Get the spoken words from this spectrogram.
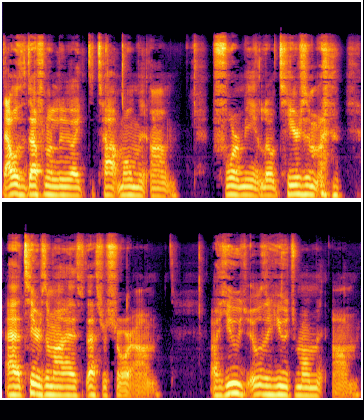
That was definitely like the top moment. Um for me. A little tears in my, I had tears in my eyes. That's for sure. Um, a huge. It was a huge moment. Um,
